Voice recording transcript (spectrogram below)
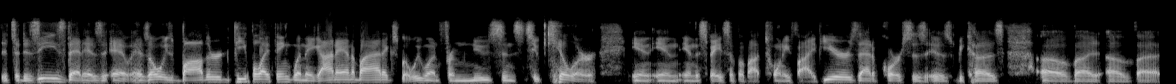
it's a disease that has has always bothered people. I think when they got antibiotics, but we went from nuisance to killer in, in, in the space of about 25 years. That, of course, is, is because of, uh, of uh,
